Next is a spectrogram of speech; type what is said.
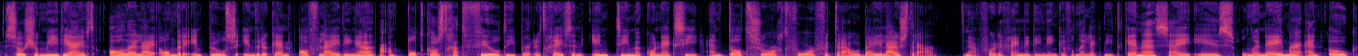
social media heeft allerlei andere impulsen, indrukken en afleidingen. Maar een podcast gaat veel dieper. Het geeft een intieme connectie en dat zorgt voor vertrouwen bij je luisteraar. Nou, voor degene die Ninke van der Lek niet kennen, zij is ondernemer en ook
